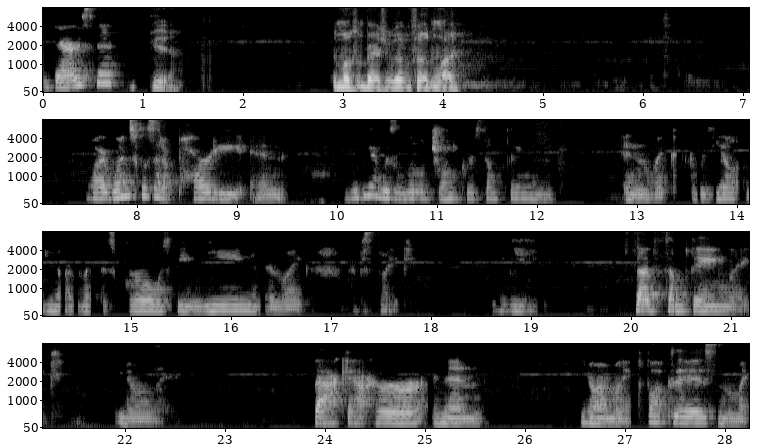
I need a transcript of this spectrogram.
Embarrassment? Yeah. The most embarrassed you've ever felt in life. Well, I once was at a party and maybe I was a little drunk or something and and like I was yelling, you know, I was like this girl was being mean and then like I was like maybe said something like, you know, back at her. And then, you know, I'm like, fuck this. And I'm like,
